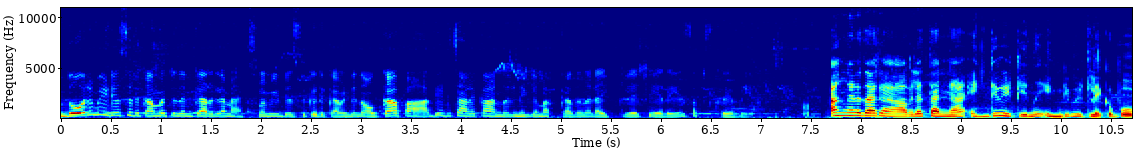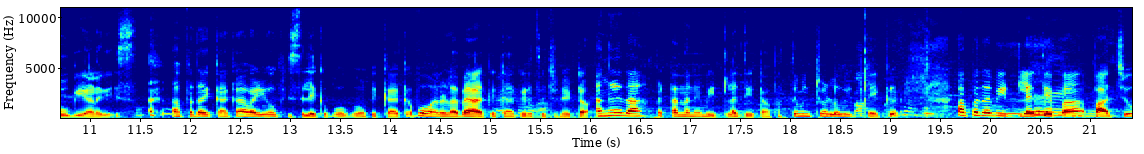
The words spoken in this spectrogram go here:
ഒന്നോരം വീഡിയോസ് എടുക്കാൻ പറ്റുമെന്ന് എനിക്കറിയില്ല. മാക്സിമം വീഡിയോസ് ഒക്കെ എടുക്കാൻ വേണ്ടി നോക്കുക. അപ്പോൾ ആദ്യമായിട്ട് ചാനൽ കാണുന്നവരുണ്ടെങ്കിൽ മറക്കാതെ ഒന്ന് ലൈക്ക് ചെയ്യുക ഷെയർ ചെയ്യുക സബ്സ്ക്രൈബ് ചെയ്യുക. അങ്ങനെ ദാ രാവിലെ തന്നെ എന്റെ വീട്ടിൽ നിന്ന് എന്റെ വീട്ടിലേക്ക് പോവുകയാണ് ഗീസ് അപ്പോൾ ദാ ഇക്കാക്ക ആ വഴി ഓഫീസിലേക്ക് പോകും. അപ്പോൾ ഇക്കാക്ക പോകാനുള്ള ബാഗ് ഇക്കാക്ക എടുത്തിട്ടുണ്ട് കേട്ടോ. അങ്ങനെ ഇതാ പെട്ടെന്ന് തന്നെ വീട്ടിലെത്തി കേട്ടോ പത്ത് മിനിറ്റ് ഉള്ളൂ വീട്ടിലേക്ക്. അപ്പോൾ ദാ വീട്ടിലെത്തിയപ്പോൾ പാച്ചു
